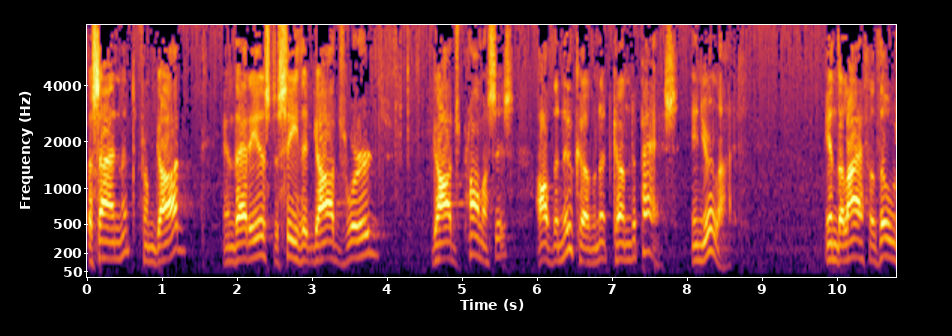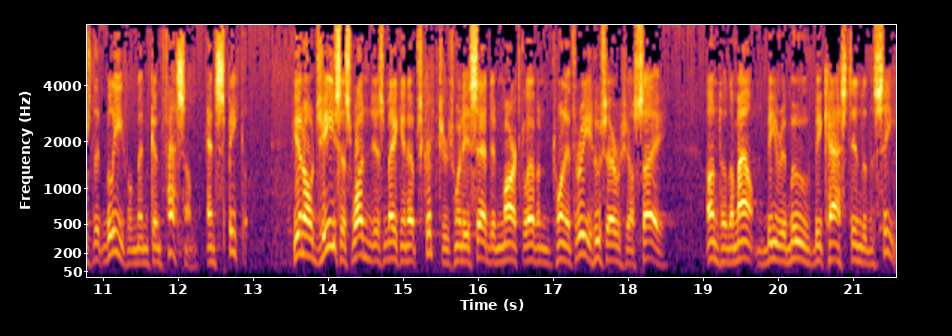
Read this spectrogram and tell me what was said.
assignment from God, and that is to see that God's words, God's promises of the new covenant come to pass in your life, in the life of those that believe them and confess them and speak them. You know, Jesus wasn't just making up scriptures when he said in Mark 11 23, Whosoever shall say unto the mountain, Be removed, be cast into the sea.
